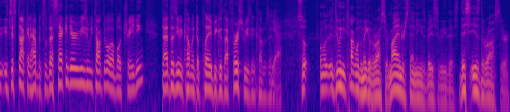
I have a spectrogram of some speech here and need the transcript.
it's just not going to happen. So the secondary reason we talked about about trading that doesn't even come into play because that first reason comes in. Yeah. So when you talk about the makeup of the roster, my understanding is basically this: this is the roster.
